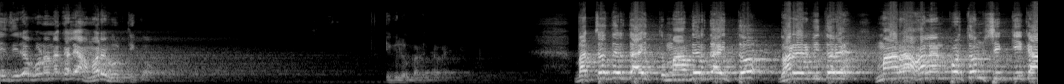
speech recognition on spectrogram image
নিজেরা ভরো না, খালি আমারে ভর্তি কো এগুলো করা যাবে। বাচ্চাদের দায়িত্ব, মাদের দায়িত্ব, ঘরের ভিতরে। মারা হলেন প্রথম শিক্ষিকা।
